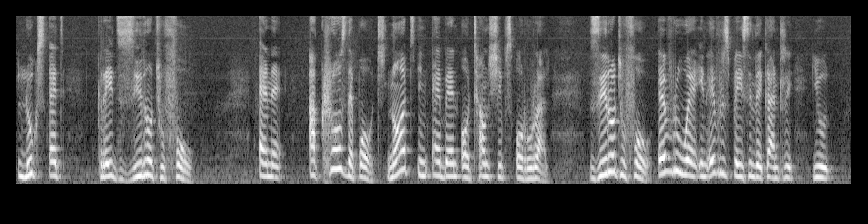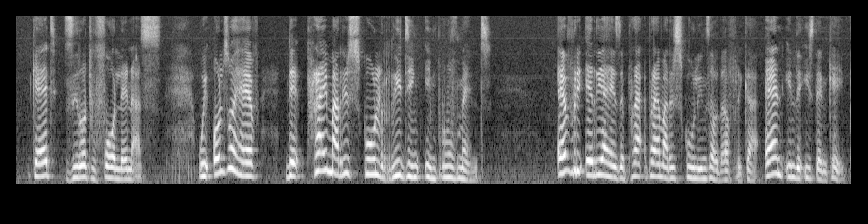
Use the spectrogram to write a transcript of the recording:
looks at grades zero to four. And uh, across the board, not in urban or townships or rural, zero to four, everywhere, in every space in the country, you get zero to four learners. We also have the primary school reading improvement. Every area has a pri- primary school in South Africa and in the Eastern Cape.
